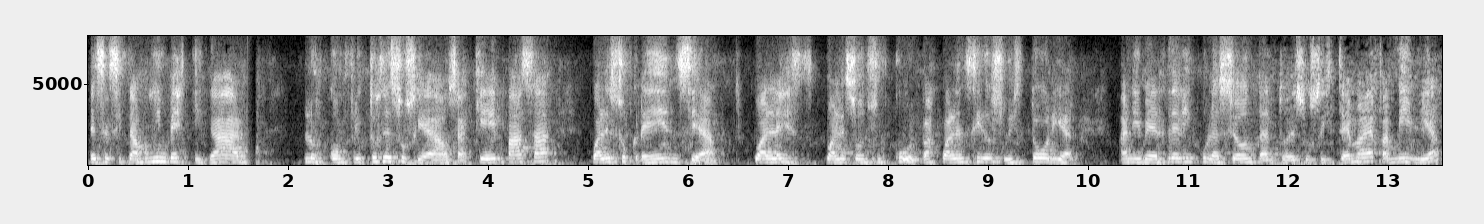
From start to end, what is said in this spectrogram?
necesitamos investigar los conflictos de suciedad, o sea, qué pasa, cuál es su creencia, cuáles, cuáles son sus culpas, cuál ha sido su historia a nivel de vinculación tanto de su sistema de familia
